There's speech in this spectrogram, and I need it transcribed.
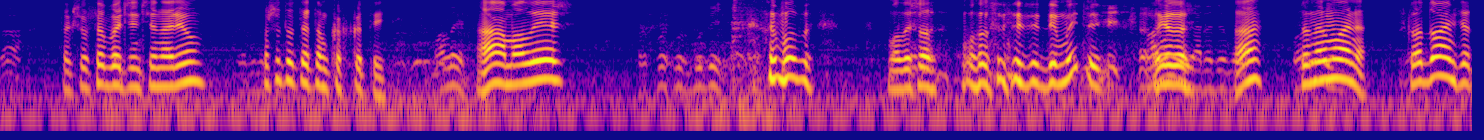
Да. Так що все буде чинчинарем. А що тут там кахкотить? Малиш, А, малиш. прийшлось возбудити. Мал- Малиша димить? чи? Але я не дивлюсь. А? Все нормально. Складаємося,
